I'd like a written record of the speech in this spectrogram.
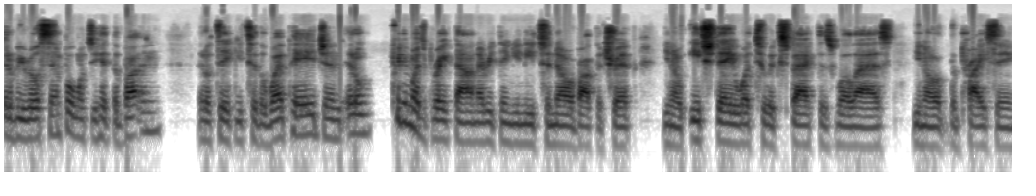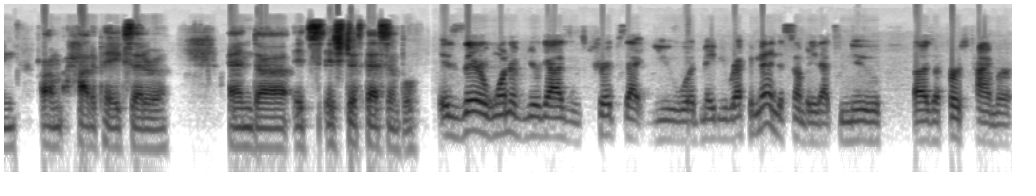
It'll be real simple. Once you hit the button, it'll take you to the web page and it'll pretty much break down everything you need to know about the trip. You know, each day what to expect, as well as you know the pricing, um, how to pay, etc. And uh, it's it's just that simple. Is there one of your guys' trips that you would maybe recommend to somebody that's new uh, as a first timer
